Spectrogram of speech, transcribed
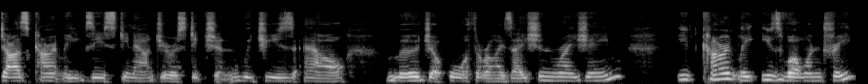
does currently exist in our jurisdiction, which is our merger authorization regime. It currently is voluntary,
